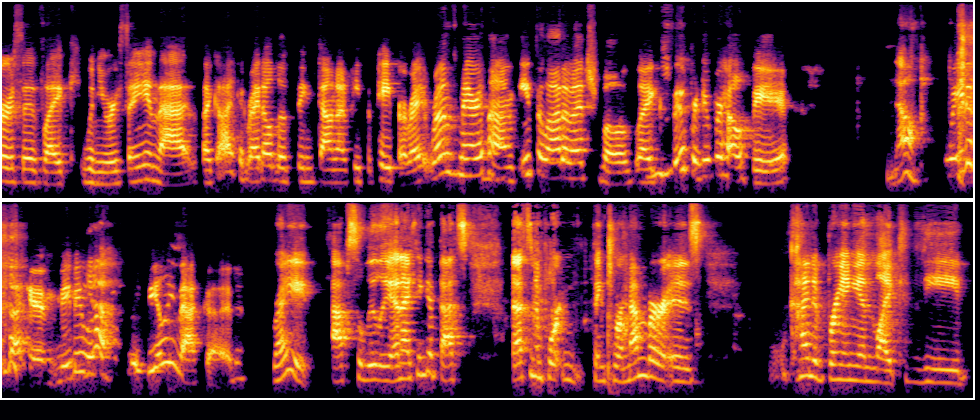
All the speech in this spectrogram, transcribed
versus like when you were saying that, it's like, oh, I could write all those things down on a piece of paper, right? Runs marathons, eats a lot of vegetables, like mm-hmm. super duper healthy. No. Wait a second. Maybe we're yeah. feeling that good. Right. Absolutely. And I think that that's that's an important thing to remember is kind of bringing in like the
